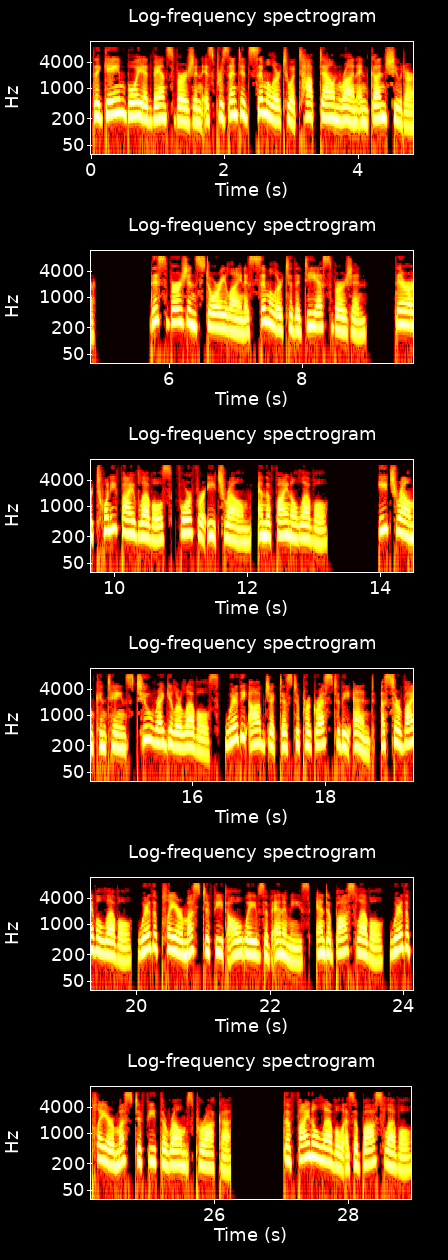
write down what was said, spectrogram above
The Game Boy Advance version is presented similar to a top-down run and gun shooter. This version's storyline is similar to the DS version. There are 25 levels 4 for each realm, and the final level. Each realm contains two regular levels, where the object is to progress to the end, a survival level, where the player must defeat all waves of enemies, and a boss level, where the player must defeat the realm's Piraka. The final level is a boss level.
